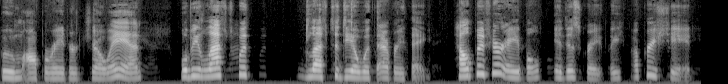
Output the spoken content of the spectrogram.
boom operator Joanne, will be left with left to deal with everything. Help if you're able; it is greatly appreciated.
